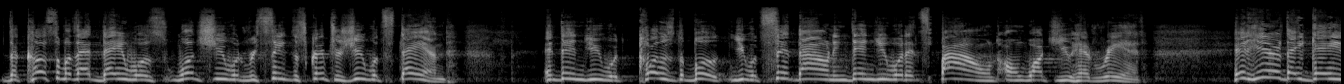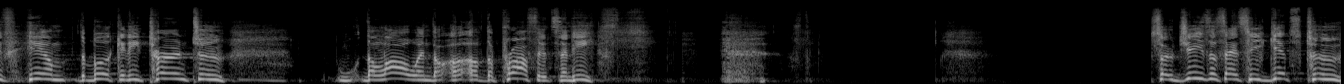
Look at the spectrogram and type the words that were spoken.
the custom of that day was once you would receive the scriptures, you would stand and then you would close the book, you would sit down, and then you would expound on what you had read. And here they gave him the book, and he turned to the law and the, uh, of the prophets, and he so Jesus, as he gets to,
